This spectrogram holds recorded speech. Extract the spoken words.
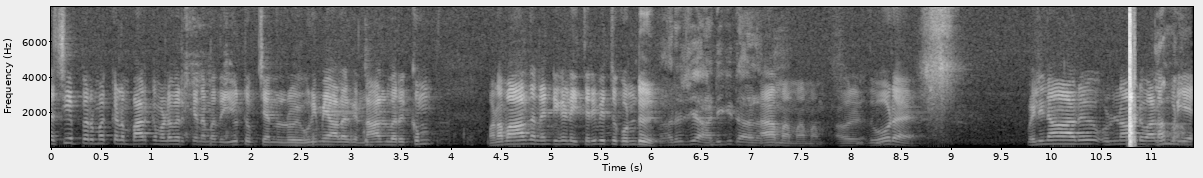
ரசிக பெருமக்களும் பார்க்கும் அளவிற்கு நமது யூடியூப் சேனல் உரிமையாளர்கள் நால்வருக்கும் மனமார்ந்த நன்றிகளை தெரிவித்துக் கொண்டு ஆமாம் ஆமாம் அவர் இதோட வெளிநாடு உள்நாடு வாழக்கூடிய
